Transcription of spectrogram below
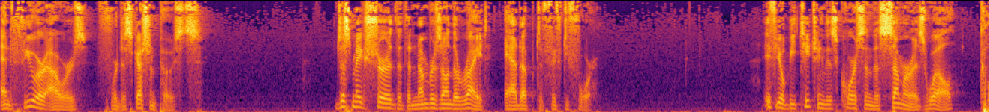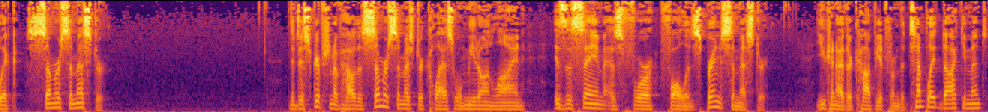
and fewer hours for discussion posts. Just make sure that the numbers on the right add up to 54. If you'll be teaching this course in the summer as well, click Summer Semester. The description of how the summer semester class will meet online is the same as for fall and spring semester. You can either copy it from the template document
